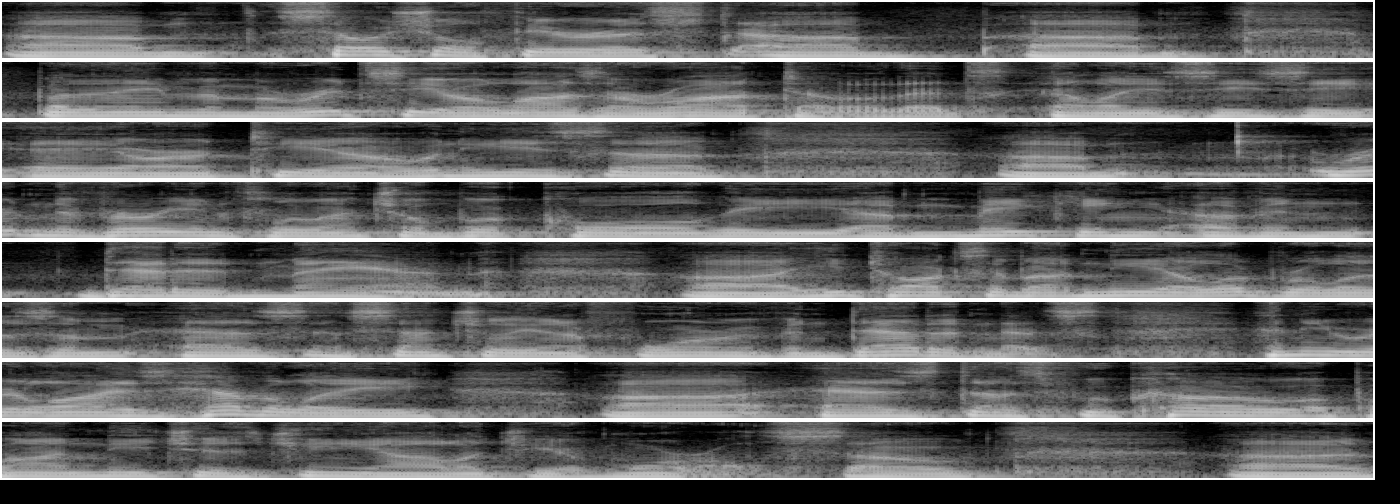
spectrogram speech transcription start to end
um, social theorist uh, um, by the name of Maurizio Lazzarato. That's L A Z Z A R T O, and he's uh, um, written a very influential book called The uh, Making of Indebted Man. Uh, he talks about neoliberalism as essentially in a form of indebtedness, and he relies heavily, uh, as does Foucault, upon Nietzsche's genealogy of morals. So uh,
